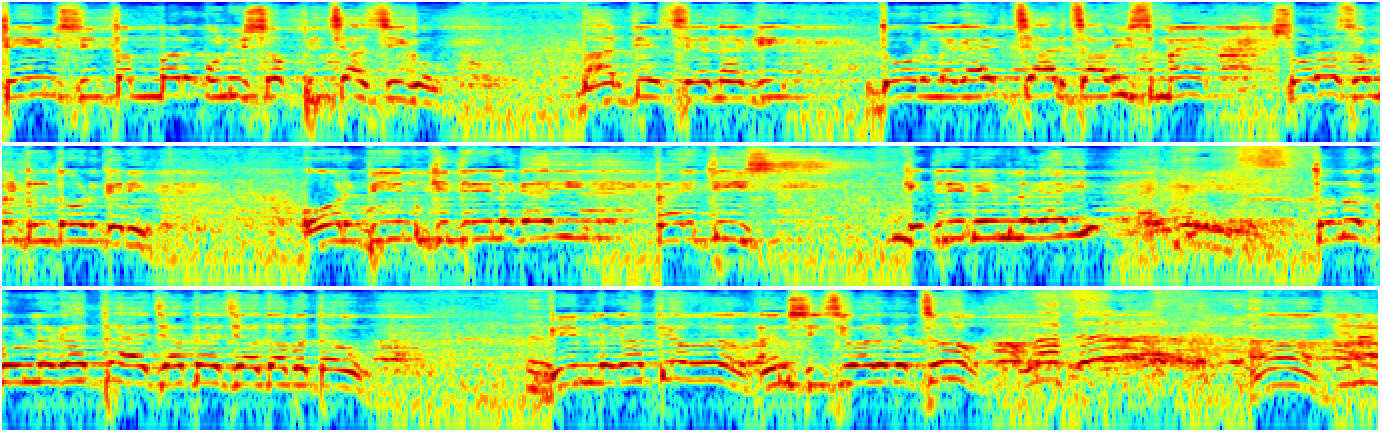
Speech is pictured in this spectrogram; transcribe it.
तीन सितंबर उन्नीस को भारतीय सेना की दौड़ लगाई, चार चालीस में सोलह 1600 मीटर दौड़ करी। और बीम कितनी लगाई? 35 कितनी बीम लगाई? तुम्हें कौन लगाता है? ज़्यादा ज़्यादा बताओ। बीम लगाते हो? एनसीसी वाले बच्चों? हाँ।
